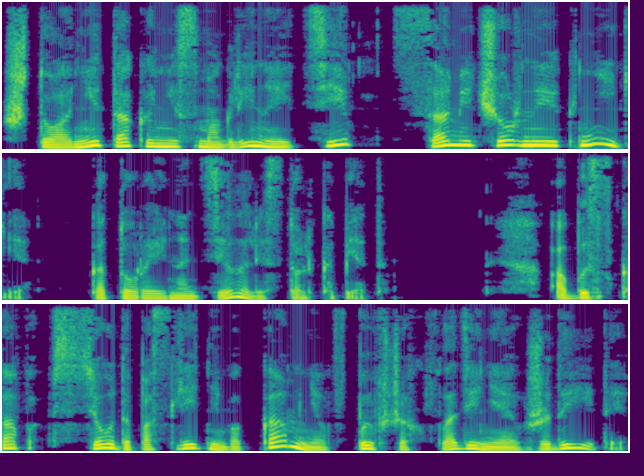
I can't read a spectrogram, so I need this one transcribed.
что они так и не смогли найти сами черные книги, которые наделали столько бед. Обыскав все до последнего камня в бывших владениях жадеиды,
